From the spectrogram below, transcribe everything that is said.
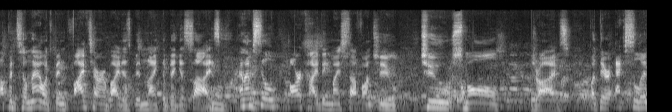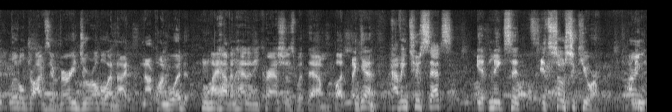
up until now it's been five terabyte has been like the biggest size, and I'm still archiving my stuff onto two small drives, but they're excellent little drives. They're very durable, and I, knock on wood, mm-hmm. I haven't had any crashes with them. But again, having two sets, it makes it it's so secure. I mean,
